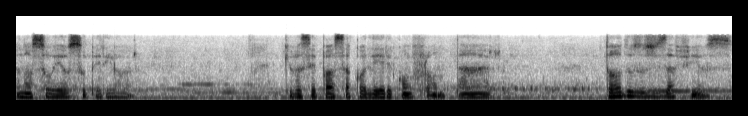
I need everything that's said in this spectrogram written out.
o nosso eu superior. Que você possa acolher e confrontar todos os desafios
